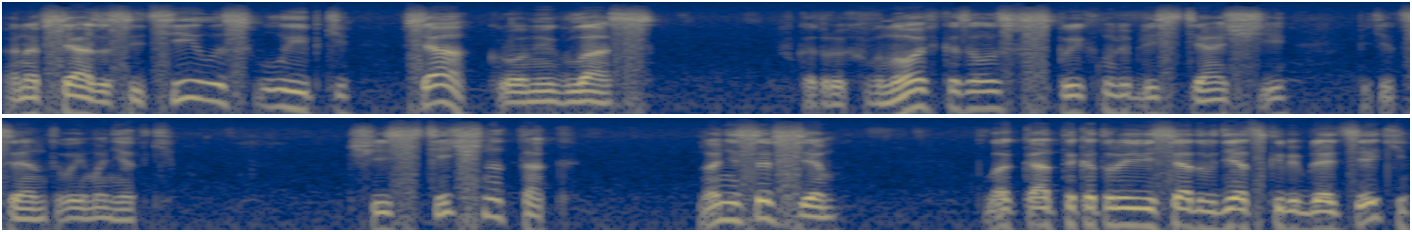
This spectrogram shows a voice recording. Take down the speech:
Она вся засветилась в улыбке, вся, кроме глаз, в которых вновь, казалось, вспыхнули блестящие пятицентовые монетки. Частично так но не совсем. Плакаты, которые висят в детской библиотеке,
